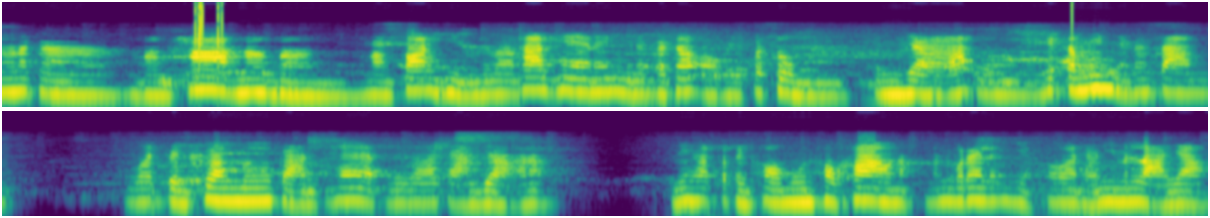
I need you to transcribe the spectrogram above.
นอกจากบางธาตุเนาะบางบางก้อนหินหรือว่าธาตุแฮในนี่นะก็จะออกไปผสมเป็นยาเป็นวิตามินอย่างต่างๆว่าเป็นเครื่องมือการแพทย์หรือว่าการยานะนี่ครับก็เป็นข้อมูลคร่าวๆนะมันไม่ได้ละเอียดเพราะว่าแถวนี้มันหลายอย่าง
